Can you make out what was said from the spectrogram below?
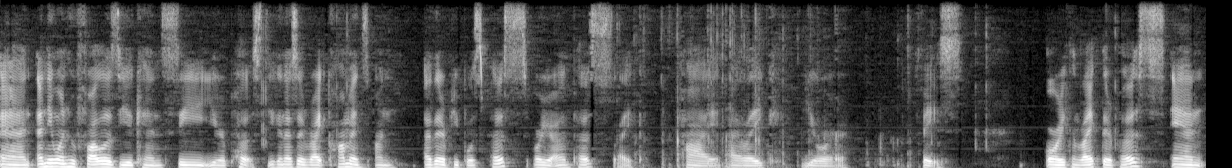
And anyone who follows you can see your post. You can also write comments on other people's posts or your own posts, like, hi, I like your face. Or you can like their posts, and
